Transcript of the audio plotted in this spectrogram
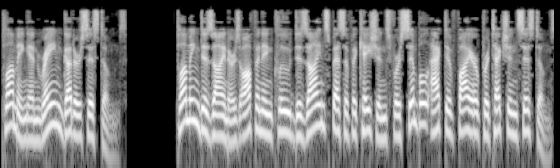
plumbing and rain gutter systems. Plumbing designers often include design specifications for simple active fire protection systems,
